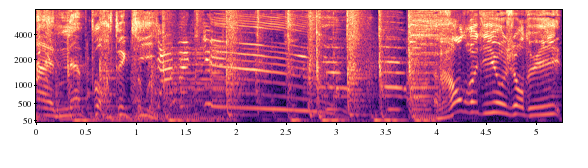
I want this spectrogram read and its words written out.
à n'importe qui. Vendredi aujourd'hui,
